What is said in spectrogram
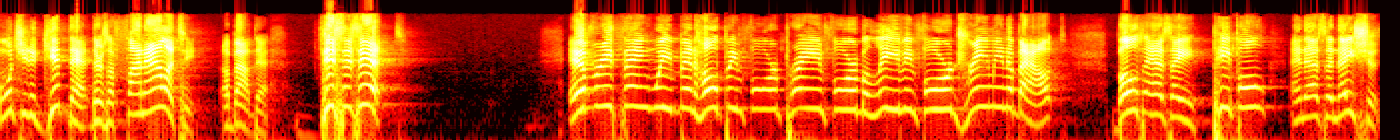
I want you to get that. There's a finality about that. This is it. Everything we've been hoping for, praying for, believing for, dreaming about, both as a people and as a nation,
